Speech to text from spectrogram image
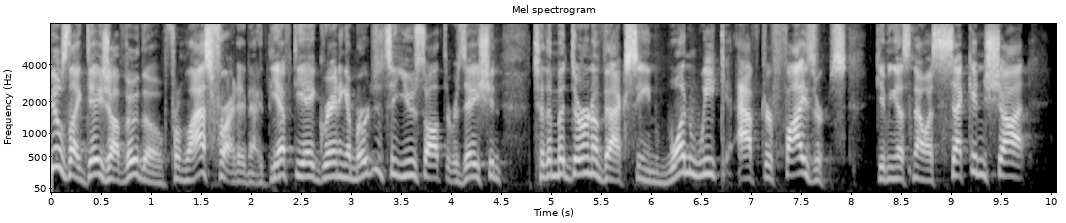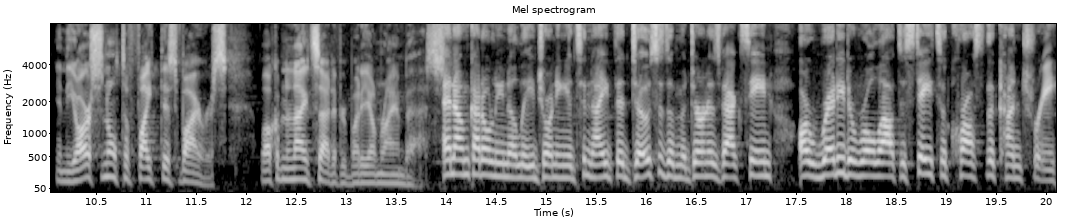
feels like deja vu, though, from last Friday night. The FDA granting emergency use authorization to the Moderna vaccine one week after Pfizer's, giving us now a second shot in the arsenal to fight this virus. Welcome to Nightside, everybody. I'm Ryan Bass. And I'm Carolina Lee joining you tonight. The doses of Moderna's vaccine are ready to roll out to states across the country.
